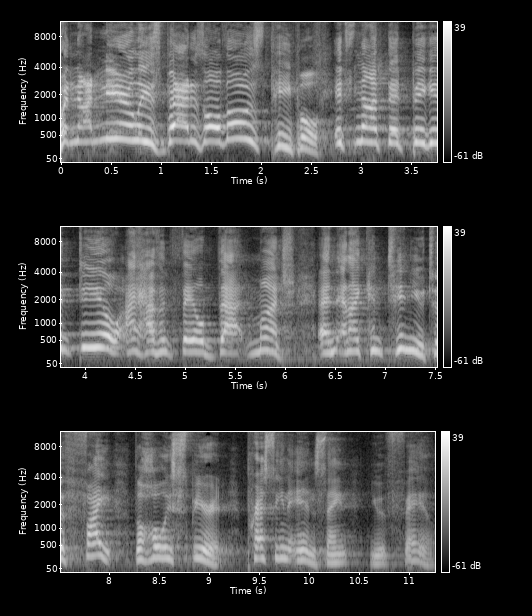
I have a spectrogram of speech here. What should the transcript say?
but not nearly as bad as all those people. It's not that big a deal. I haven't failed that much. And, and I continue to fight the Holy Spirit, pressing in, saying, You have failed.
